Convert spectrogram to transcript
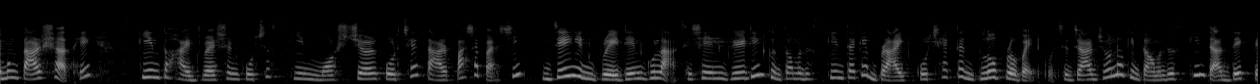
এবং তার সাথে স্কিন তো হাইড্রেশন করছে স্কিন ময়শ্চার করছে, তার পাশাপাশি যেই ইনগ্রেডিয়েন্টগুলো আছে, সেই ইনগ্রেডিয়েন্ট কিন্তু আমাদের স্কিনটাকে ব্রাইট করছে, একটা গ্লো প্রোভাইড করছে, যার জন্য কিন্তু আমাদের স্কিনটা দেখতে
